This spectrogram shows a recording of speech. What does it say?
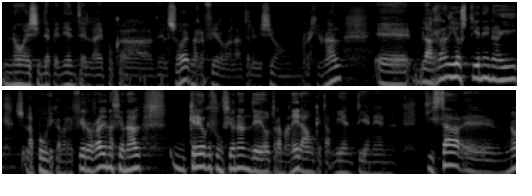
no es independiente en la época del PSOE, me refiero a la televisión regional. Eh, las radios tienen ahí, la pública me refiero, Radio Nacional, mm, creo que funcionan de otra manera, aunque también tienen, quizá eh, no,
